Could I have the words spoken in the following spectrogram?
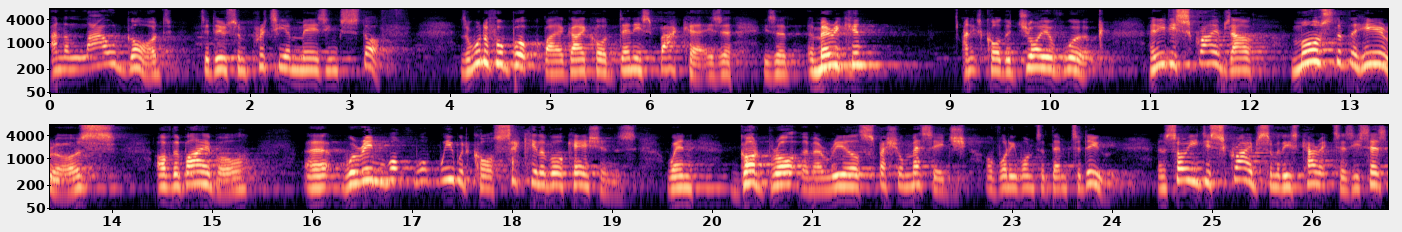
and allowed God to do some pretty amazing stuff. There's a wonderful book by a guy called Dennis Baker. He's a he's an American, and it's called The Joy of Work. And he describes how most of the heroes of the Bible uh, were in what, what we would call secular vocations when God brought them a real special message of what he wanted them to do. And so he describes some of these characters. He says,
